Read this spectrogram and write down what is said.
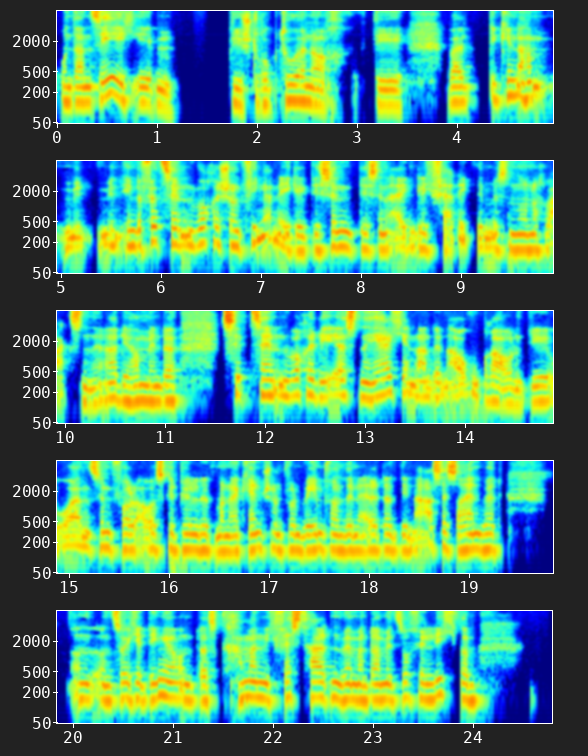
Und dann sehe ich eben die Struktur noch, die, weil die Kinder haben mit, mit in der 14. Woche schon Fingernägel, die sind, die sind eigentlich fertig, die müssen nur noch wachsen. Ja, die haben in der 17. Woche die ersten Härchen an den Augenbrauen, die Ohren sind voll ausgebildet, man erkennt schon, von wem von den Eltern die Nase sein wird und, und solche Dinge. Und das kann man nicht festhalten, wenn man damit so viel Licht und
